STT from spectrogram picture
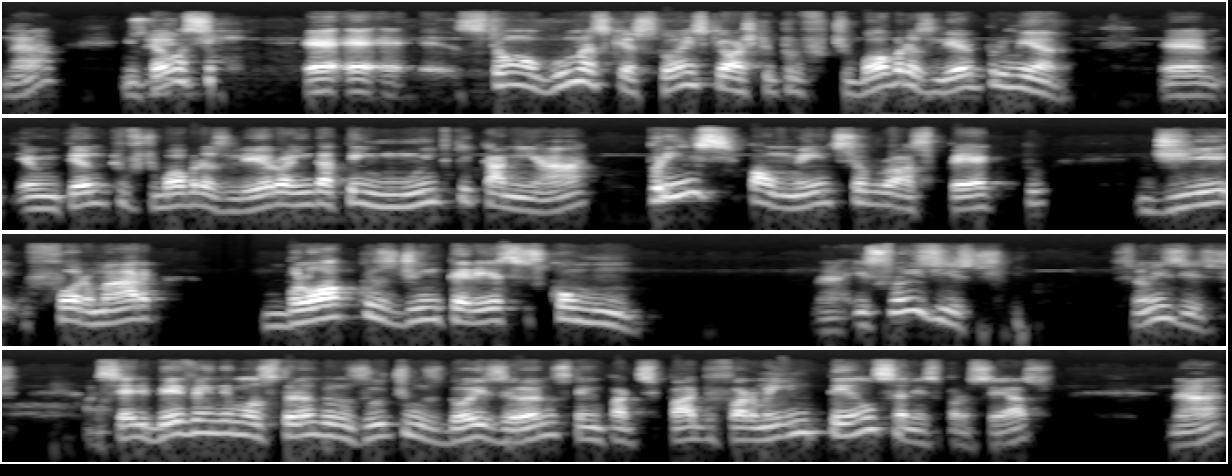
né? Então Sim. assim é, é, é, são algumas questões que eu acho que para o futebol brasileiro, primeiro, é, eu entendo que o futebol brasileiro ainda tem muito que caminhar, principalmente sobre o aspecto de formar blocos de interesses comum. Né? Isso não existe. Isso não existe. A Série B vem demonstrando nos últimos dois anos, tem participado de forma intensa nesse processo, né?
